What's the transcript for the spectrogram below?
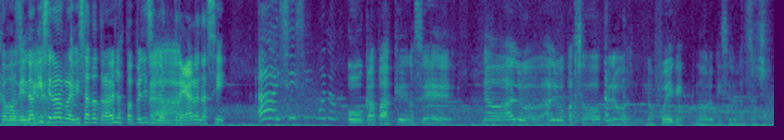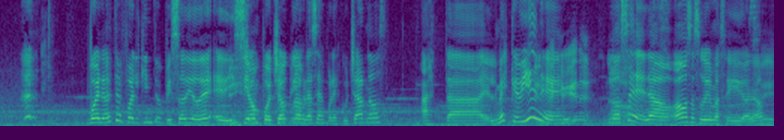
Como que no quisieron revisar otra vez los papeles y lo entregaron así. Ay, sí, sí, bueno. O capaz que, no sé, no, algo, algo pasó, pero no fue que no lo quisieron hacer. Bueno, este fue el quinto episodio de Edición, Edición Pochoclos. Pochoclo. Gracias por escucharnos. Hasta el mes que ¿El viene. mes que viene? No. sé, no, vamos a subir más seguido, ¿no? Sí,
